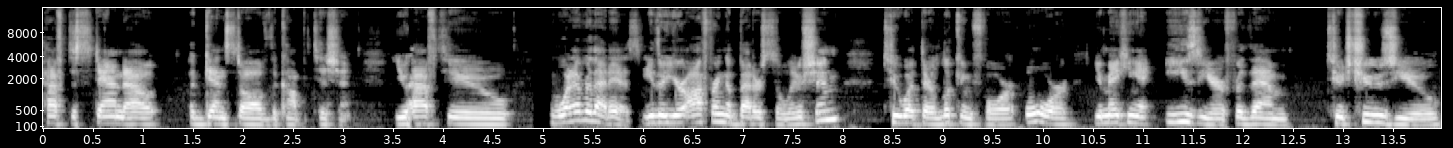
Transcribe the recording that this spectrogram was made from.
have to stand out against all of the competition. You have to, whatever that is, either you're offering a better solution to what they're looking for, or you're making it easier for them to choose you.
